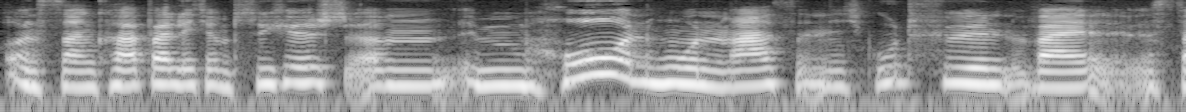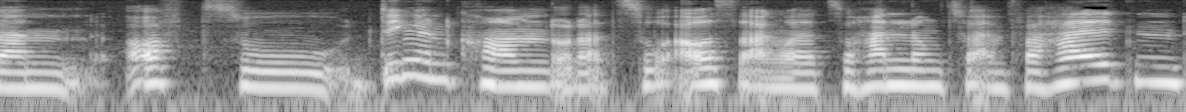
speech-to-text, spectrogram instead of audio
uns dann körperlich und psychisch ähm, im hohen, hohen Maße nicht gut fühlen, weil es dann oft zu Dingen kommt oder zu Aussagen oder zu Handlungen, zu einem Verhalten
